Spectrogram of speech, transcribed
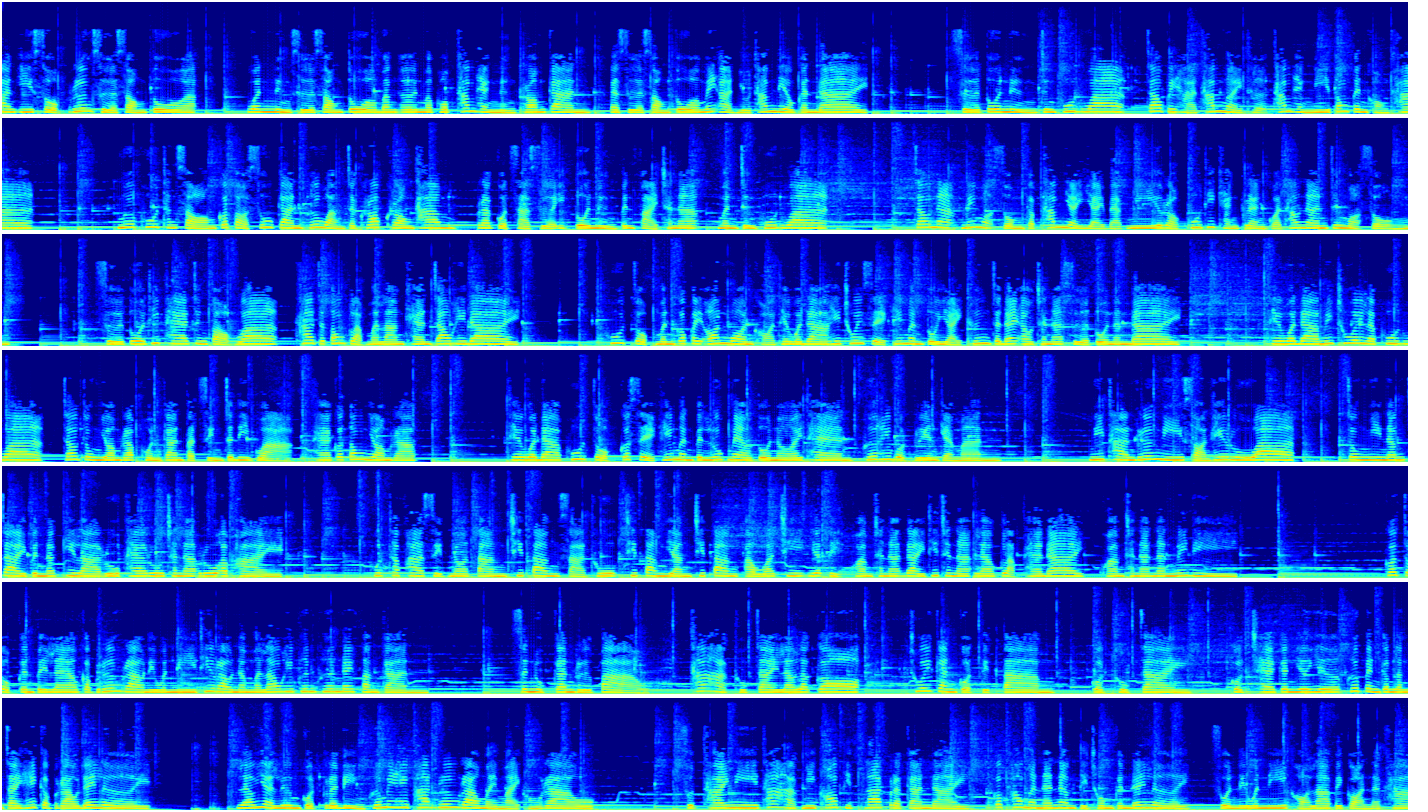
านอีศบเรื่องเสือสองตัว วันหนึ่งเสือสองตัวบังเอิญมาพบถ้ำแห่งหนึ่งพร้อมกัน แต่เสือสองตัวไม่อาจอยู่ถ้ำเดียวกันได้ เสือตัวหนึ่งจึงพูดว่าเจ้าไปหาถ้ำใหม่เถอะถ้ำแห่งนี้ต้องเป็นของข้า เมื่อพูดทั้งสองก็ต่อสู้กันเพื่อหวังจะครอบครองถ้ำปรากฏสาเสืออีกตัวหนึ่งเป็นฝ่ายชนะ มันจึงพูดว่าเจ้าน่ะไม่เหมาะสมกับถ้ำใหญ่ ๆ แบบนี้หรอกผู้ที่แข็งแกร่งกว่าเท่านั้นจึงเหมาะสม เสือตัวที่แพ้จึงตอบว่า ข้าจะต้องกลับมาล้างแค้นเจ้าให้ได้ พูดจบมันก็ไปอ้อนวอนขอเทวดาให้ช่วยเสกให้มันตัวใหญ่ขึ้นจะได้เอาชนะเสือตัวนั้นได้ เทวดาไม่ช่วยและพูดว่า เจ้าจงยอมรับผลการตัดสินจะดีกว่า แพ้ก็ต้องยอมรับ เทวดาพูดจบก็เสกให้มันเป็นลูกแมวตัวน้อยแทน เพื่อให้บทเรียนแก่มัน นิทานเรื่องนี้สอนให้รู้ว่า จงมีน้ำใจเป็นนักกีฬารู้แพ้รู้ชนะรู้อภัย พุทธภาษิตนอตังชิตังสาธุชิตังยังชิตังอาวชิยติความชนะใดที่ชนะแล้วกลับแพ้ได้ ความชนะนั้นไม่ดีก็จบกันไปแล้วกับเรื่องราวในวันนี้ที่เรานำมาเล่าให้เพื่อนๆได้ฟังกัน สนุกกันหรือเปล่า ถ้าหากถูกใจแล้วล่ะก็ ช่วยกันกดติดตาม กดถูกใจ กดแชร์กันเยอะๆ เพื่อเป็นกำลังใจให้กับเราได้เลย แล้วอย่าลืมกดกระดิ่งเพื่อไม่ให้พลาดเรื่องราวใหม่ๆของเรา สุดท้ายนี้ถ้าหากมีข้อผิดพลาดประการใด ก็เข้ามาแนะนำติชมกันได้เลย ส่วนในวันนี้ขอลาไปก่อนนะคะ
